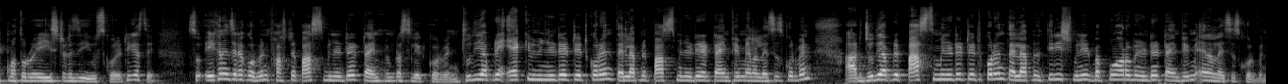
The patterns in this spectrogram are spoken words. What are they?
একমাত্র এই স্ট্র্যাটেজি ইউজ করে, ঠিক আছে? সো এখানে যেটা করবেন ফার্স্টে পাঁচ মিনিটের টাইম ফ্রেমটা সিলেক্ট করবেন। যদি আপনি এক মিনিটে ট্রেড করেন, তাহলে আপনি পাঁচ মিনিটের টাইম ফ্রেম অ্যানালাইসিস করবেন। আর যদি আপনি পাঁচ মিনিটে ট্রেড করেন, তাহলে আপনি তিরিশ মিনিট বা পনেরো মিনিটের টাইম ফ্রেম অ্যানালাইসিস করবেন।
